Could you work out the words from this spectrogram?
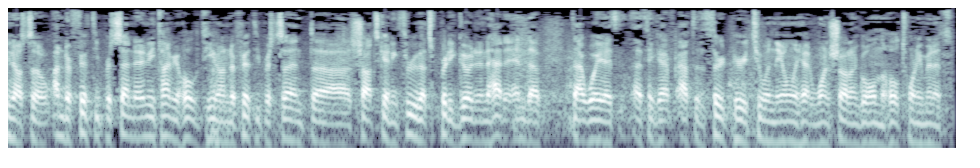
You know, so under 50 percent. Anytime you hold a team under 50 percent uh, shots getting through, that's pretty good. And it had to end up that way. I, th- I think after the third period too, when they only had one shot on goal in the whole 20 minutes.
